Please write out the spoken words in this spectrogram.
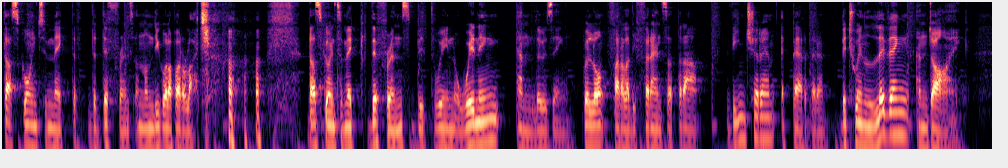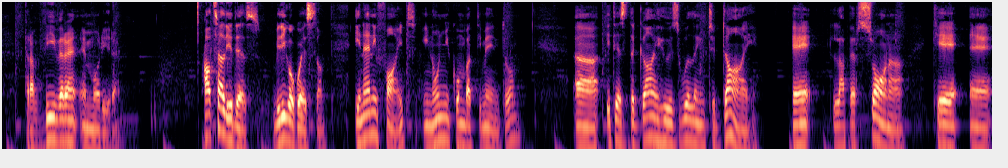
that's going to make the, the difference, non dico la parolaccia, that's going to make the difference between winning and losing. Quello farà la differenza tra vincere e perdere, between living and dying, tra vivere e morire. I'll tell you this, vi dico questo, in any fight, in ogni combattimento, uh, it is the guy who is willing to die, è la persona che è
